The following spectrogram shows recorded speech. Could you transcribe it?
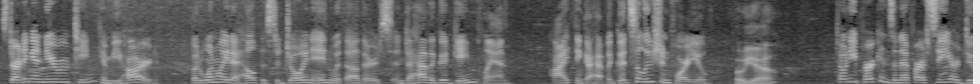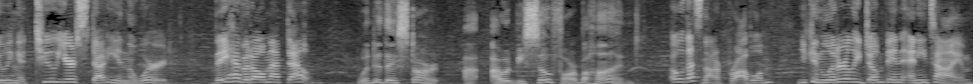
Starting a new routine can be hard, but one way to help is to join in with others and to have a good game plan. I think I have a good solution for you. Oh, yeah? Tony Perkins and FRC are doing a two year study in the Word. They have it all mapped out. When did they start? I, I would be so far behind. Oh, that's not a problem. You can literally jump in anytime.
